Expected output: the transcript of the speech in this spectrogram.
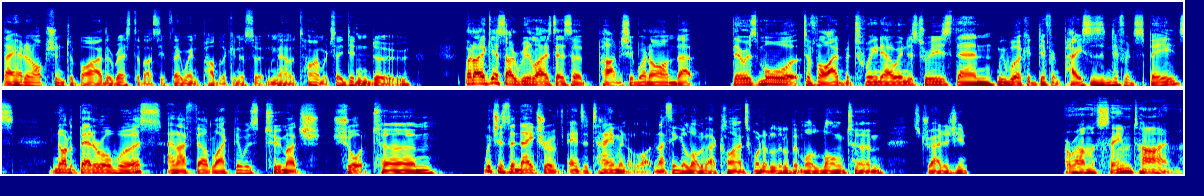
they had an option to buy the rest of us if they went public in a certain amount of time, which they didn't do. But I guess I realized as a partnership went on that there is more divide between our industries than we work at different paces and different speeds, not a better or worse. And I felt like there was too much short term which is the nature of entertainment a lot. And I think a lot of our clients wanted a little bit more long term strategy. Around the same time,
